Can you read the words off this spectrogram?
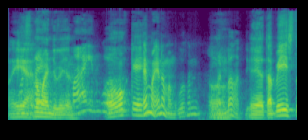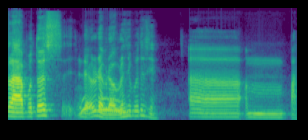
Oh, iya. Lu main juga ya? main gua oh, oke Eh main sama gua kan beban banget dia. Iya, tapi setelah putus, udah, lu udah berapa bulan sih putus ya? Eh, empat.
